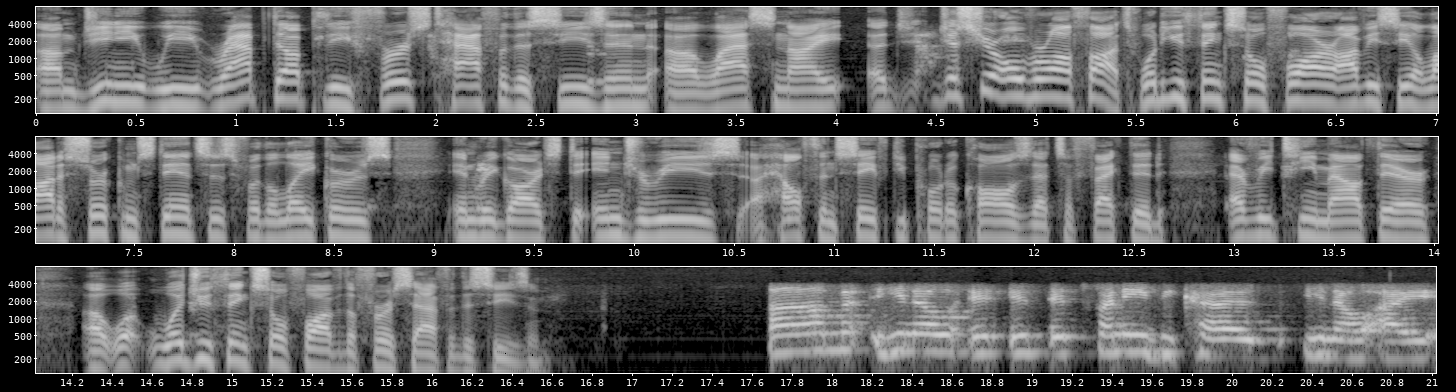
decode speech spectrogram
Um, Jeanie, we wrapped up the first half of the season uh, last night. Uh, j- just your overall thoughts. What do you think so far? Obviously, a lot of circumstances for the Lakers in regards to injuries, uh, health and safety protocols that's affected every team out there. Uh, what do you think so far of the first half of the season? Um, you know, it, it, it's funny because you know I,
